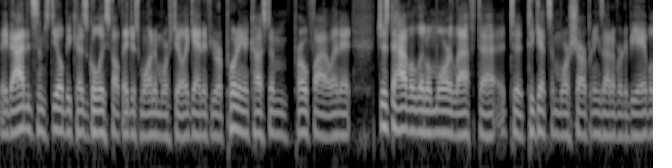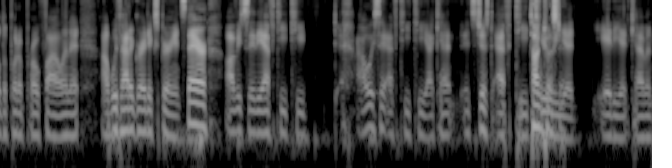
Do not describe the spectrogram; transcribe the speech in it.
They've added some steel because goalies felt they just wanted more steel. Again, if you were putting a custom profile in it, just to have a little more left to to, to get some more sharpenings out of, or to be able to put a profile in it. Uh, we've had a great experience there. Obviously, the FTT. I always say FTT. I can't. It's just FT2. Tongue twister. You idiot, Kevin.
